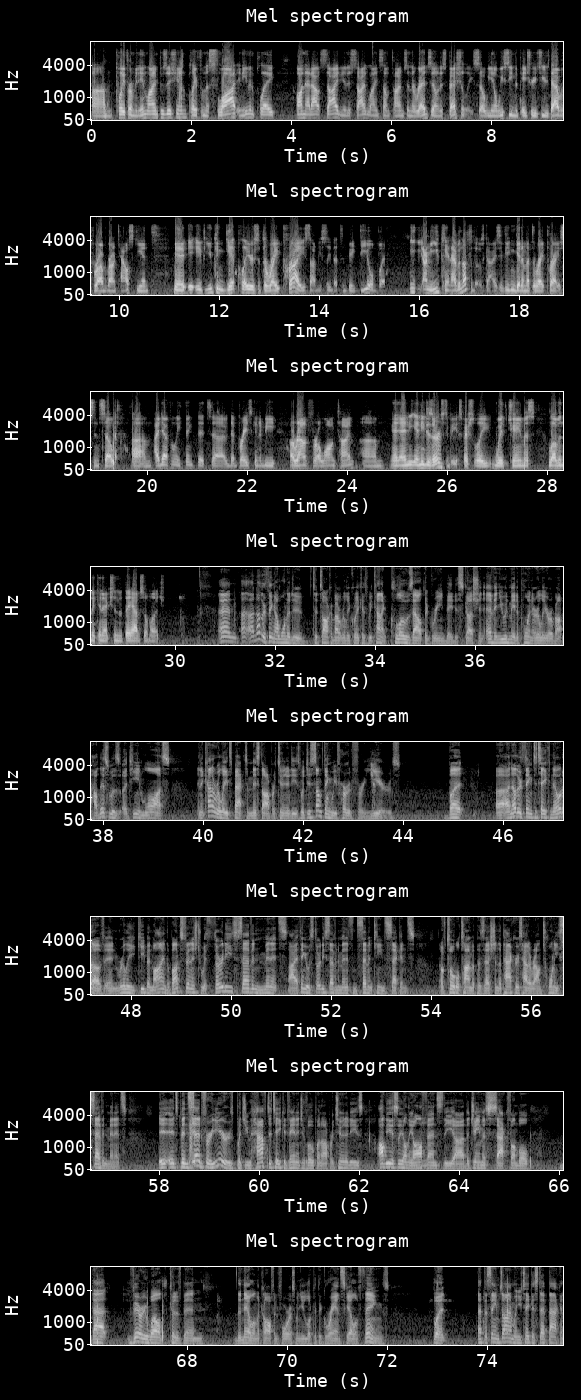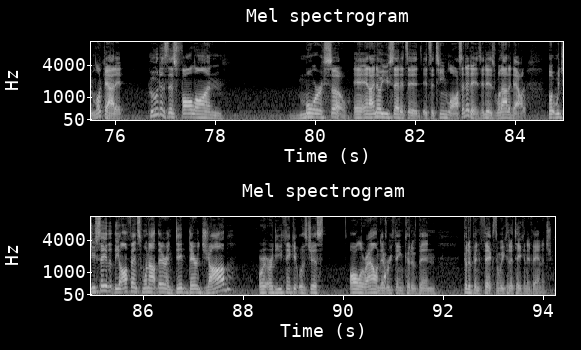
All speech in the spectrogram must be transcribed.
um, play from an inline position, play from the slot, and even play on that outside, know, the sideline sometimes in the red zone, especially. So you know we've seen the Patriots use that with Rob Gronkowski and man, if you can get players at the right price, obviously that's a big deal. But I mean, you can't have enough of those guys if you can get them at the right price. And so, um, I definitely think that uh, that Brate's going to be around for a long time, um, and and he, and he deserves to be, especially with Jameis loving the connection that they have so much. And uh, another thing I wanted to, to talk about really quick as we kind of close out the Green Bay discussion. Evan, you had made a point earlier about how this was a team loss and it kind of relates back to missed opportunities, which is something we've heard for years. But uh, another thing to take note of and really keep in mind, the Bucks finished with 37 minutes. I think it was 37 minutes and 17 seconds of total time of possession. The Packers had around 27 minutes. It, it's been said for years, but you have to take advantage of open opportunities. Obviously, on the offense, the uh, the Jameis sack fumble that very well could have been the nail in the coffin for us when you look at the grand scale of things. But at the same time, when you take a step back and look at it, who does this fall on more so? And, I know you said it's a it's a team loss, and it is, it is without a doubt. But would you say that the offense went out there and did their job, or, or do you think it was just all around everything could have been could have been fixed and we could have taken advantage?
